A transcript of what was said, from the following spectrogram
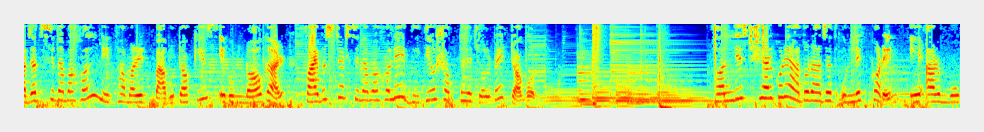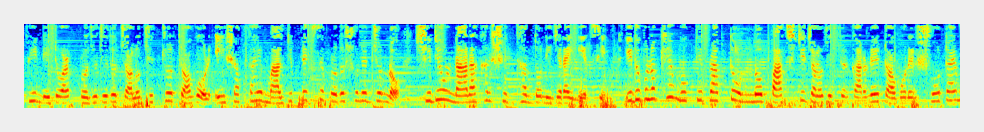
আজাদ সিনেমা হল নীলফামারীর বাবু টকিজ এবং নওগাঁর ফাইভ স্টার সিনেমা হলে দ্বিতীয় সপ্তাহে চলবে টগর। হল লিস্ট শেয়ার করে আদর আজাদ উল্লেখ করেন, এ আর মুভি নেটওয়ার্ক প্রযোজিত চলচ্চিত্র টগর এই সপ্তাহে মাল্টিপ্লেক্সে প্রদর্শনের জন্য শিডিউল না রাখার সিদ্ধান্ত নিজেরাই নিয়েছি ঈদ উপলক্ষে মুক্তিপ্রাপ্ত অন্য পাঁচটি চলচ্চিত্রের কারণে টগরের শো টাইম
